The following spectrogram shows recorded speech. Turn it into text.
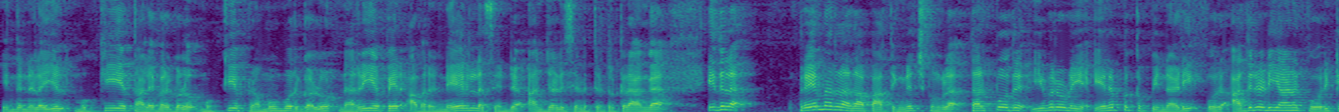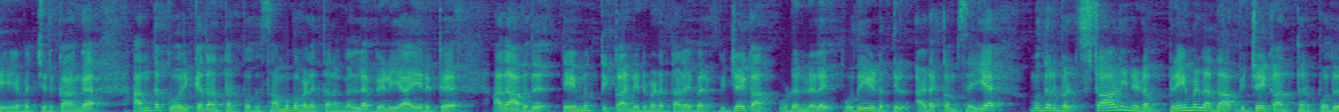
இந்த நிலையில் முக்கிய தலைவர்களும் முக்கிய பிரமுகர்களும் நிறைய பேர் அவரை நேரில் சென்று அஞ்சலி செலுத்திட்டு இருக்கிறாங்க. இதில் பிரேமலதா பார்த்தீங்கன்னு வச்சுக்கோங்களேன் தற்போது இவருடைய இறப்புக்கு பின்னாடி ஒரு அதிரடியான கோரிக்கையை வச்சுருக்காங்க. அந்த கோரிக்கை தான் தற்போது சமூக வலைத்தளங்களில் வெளியாயிருக்கு. அதாவது தேமுதிக நிறுவன தலைவர் விஜயகாந்த் உடல்நிலை பொது இடத்தில் அடக்கம் செய்ய முதல்வர் ஸ்டாலினிடம் பிரேமலதா விஜயகாந்த் தற்போது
